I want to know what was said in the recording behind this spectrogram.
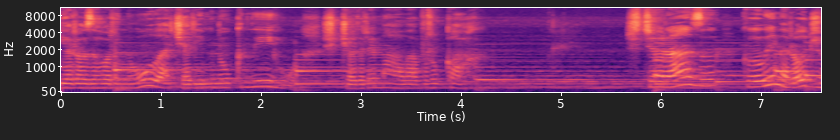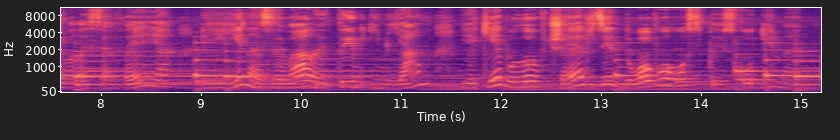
і розгорнула чарівну книгу, що тримала в руках. Щоразу, коли народжувалася фея, її називали тим ім'ям, яке було в черзі довгого списку імен.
